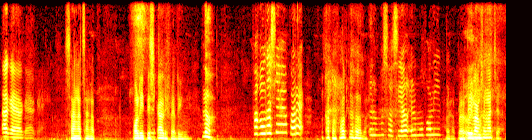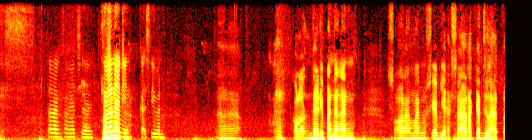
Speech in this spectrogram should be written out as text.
Oke oke oke. Sangat-sangat politis sekali Feli ini. Loh fakultasnya apa rek? Apa? Fakultas apa? Ilmu sosial ilmu politik. Berarti Oh, iya. langsung aja kita langsung aja Langsung gimana aja. nih kak Steven Eh, kalau dari pandangan seorang manusia biasa rakyat jelata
